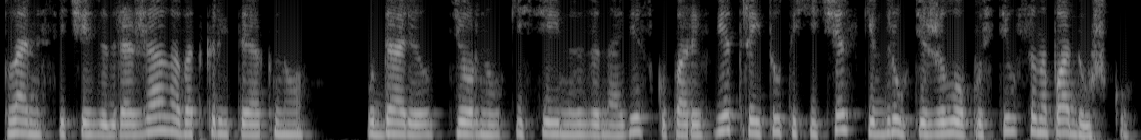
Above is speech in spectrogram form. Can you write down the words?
пламя свечей задрожало в открытое окно, ударил, дернул кисейную занавеску, порыв ветра, и тут Ихичевский вдруг тяжело опустился на подушку.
